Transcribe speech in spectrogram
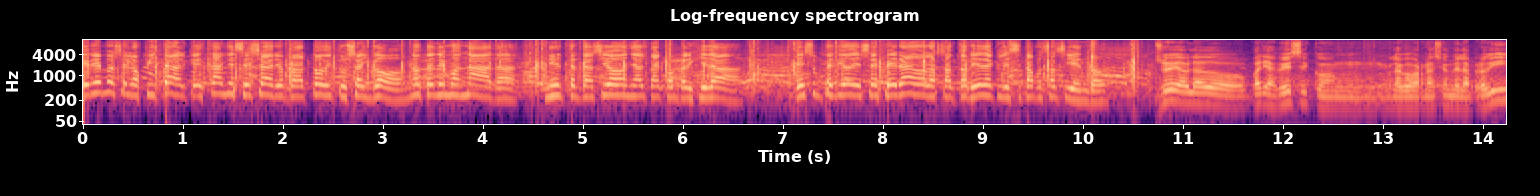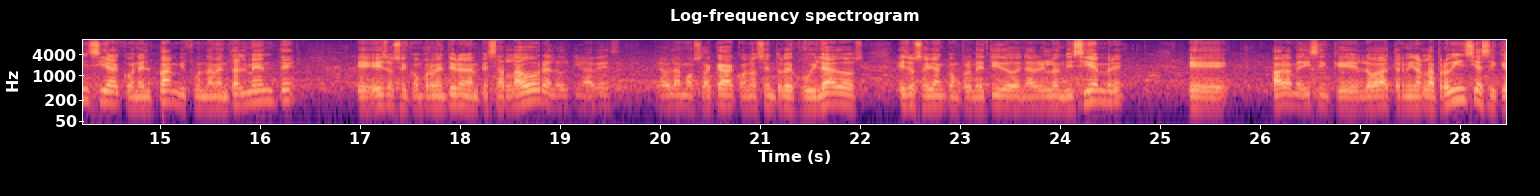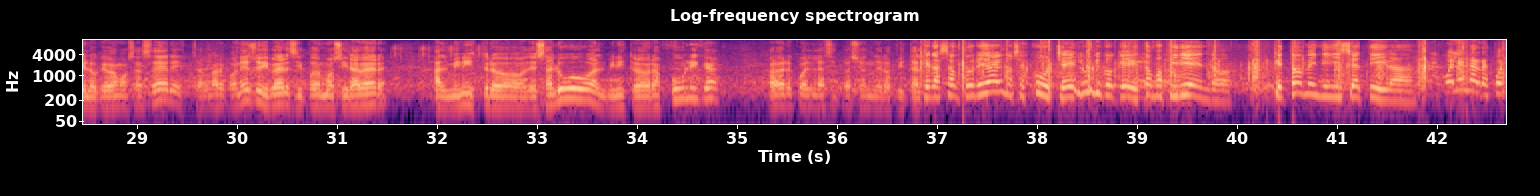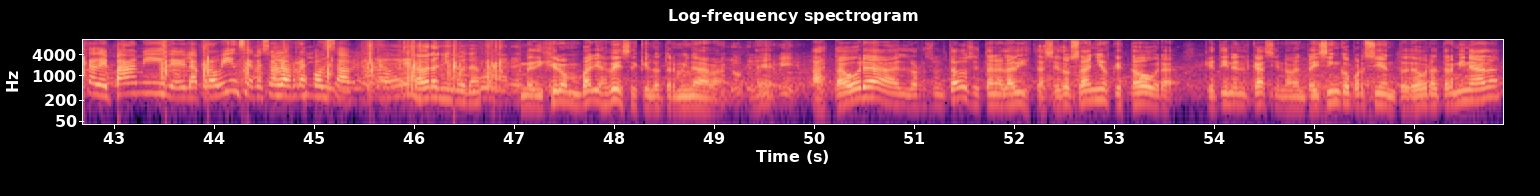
Queremos el hospital que es tan necesario para todo Ituzaingó. No tenemos nada, ni internación ni alta complejidad. Es un pedido desesperado a las autoridades que les estamos haciendo. Yo he hablado varias veces con la gobernación de la provincia, con el PAMI fundamentalmente. Eh, ellos se comprometieron a empezar la obra. La última vez que hablamos acá con los centros de jubilados, ellos se habían comprometido en abrirlo en diciembre. Eh, ahora me dicen que lo va a terminar la provincia, así que lo que vamos a hacer es charlar con ellos y ver si podemos ir a ver al ministro de Salud, al ministro de Obras Públicas, para ver cuál es la situación del hospital. Que las autoridades nos escuchen, es lo único que estamos pidiendo, que tomen iniciativa. ¿Cuál es la respuesta de PAMI, de la provincia, que son los responsables? Ahora ninguna. Me dijeron varias veces que lo terminaban. ¿eh? Hasta ahora los resultados están a la vista. Hace dos años que esta obra, que tiene casi el 95% de obra terminada,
